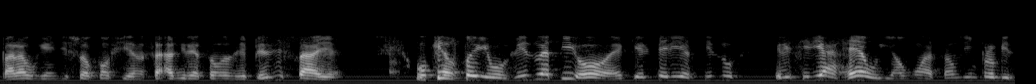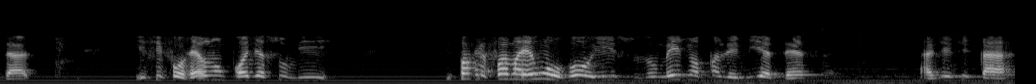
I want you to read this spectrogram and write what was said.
para alguém de sua confiança a direção das empresas e saia. O que eu tenho ouvido é pior, é que ele teria sido, ele seria réu em alguma ação de improbidade. E se for réu, não pode assumir. De qualquer forma, é um horror isso, no meio de uma pandemia dessa. A gente está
